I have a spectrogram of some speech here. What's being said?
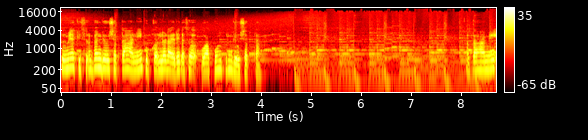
तुम्ही हा किसून पण घेऊ शकता आणि कुकरला डायरेक्ट असं वाफवून पण घेऊ शकता. आता हा मी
